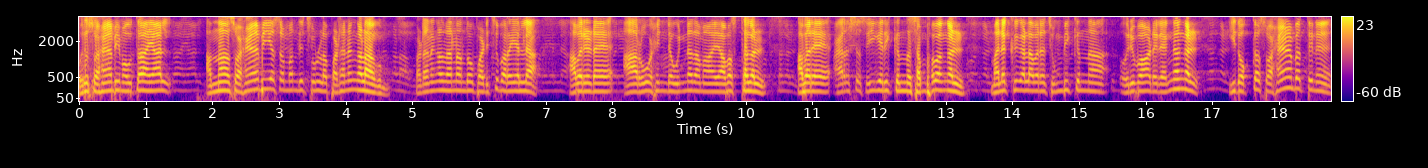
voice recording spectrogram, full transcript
ഒരു സ്വഹാബി മൗത്തായാൽ അന്ന് ആ സ്വഹാബിയെ സംബന്ധിച്ചുള്ള പഠനങ്ങളാകും. പഠനങ്ങൾ തന്നെ എന്തോ പഠിച്ചു പറയല്ല. അവരുടെ ആ റൂഹിന്റെ ഉന്നതമായ അവസ്ഥകൾ അവരെ അർഷ് സ്വീകരിക്കുന്ന സംഭവങ്ങൾ മലക്കുകൾ അവരെ ചുംബിക്കുന്ന ഒരുപാട് രംഗങ്ങൾ ഇതൊക്കെ സ്വഹാബത്തിന്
